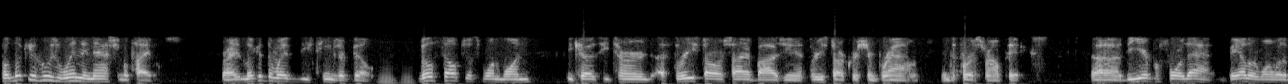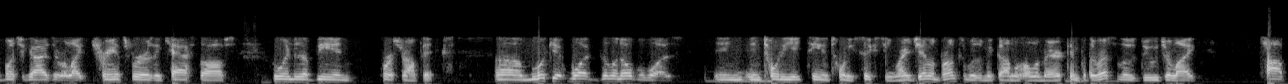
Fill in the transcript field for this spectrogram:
But look at who's winning national titles, right? Look at the way that these teams are built. Bill Self just won one because he turned a three-star Ochai Agbaji and a three-star Christian Braun into first-round picks. Uh, the year before that, Baylor won with a bunch of guys that were like transfers and cast-offs who ended up being first-round picks. Um, look at what Villanova was in, in 2018 and 2016, right? Jalen Brunson was a McDonald's All-American, but the rest of those dudes are like top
